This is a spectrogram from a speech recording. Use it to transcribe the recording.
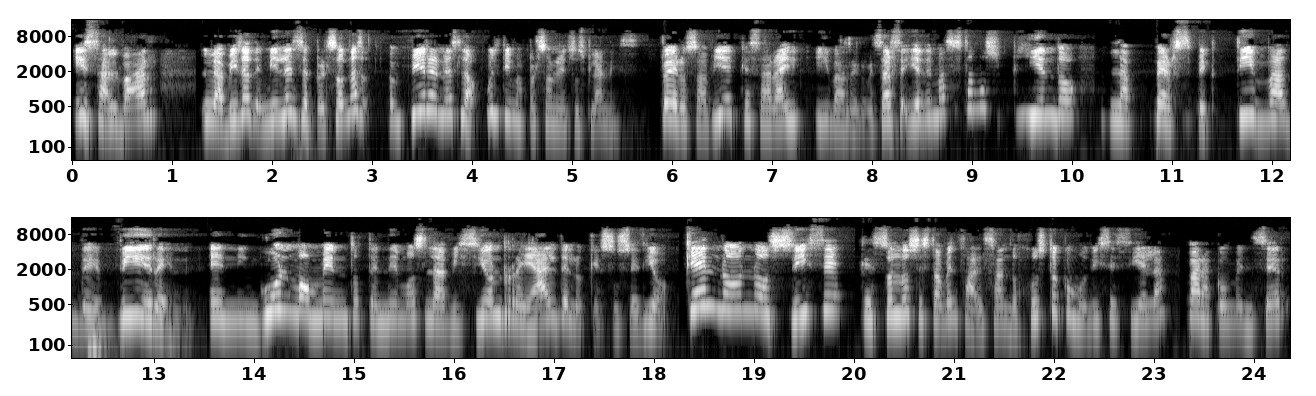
y salvar la vida de miles de personas, Viren es la última persona en sus planes. Pero sabía que Sarai iba a regresarse y además estamos viendo la perspectiva de Viren. En ningún momento tenemos la visión real de lo que sucedió. ¿Qué no nos dice que solo se estaba ensalzando, justo como dice Ciela, para convencer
